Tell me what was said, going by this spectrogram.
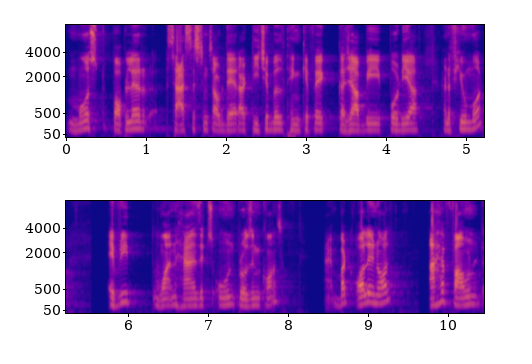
most popular SaaS systems out there are Teachable, Thinkific, Kajabi, Podia, and a few more. Every one has its own pros and cons. But all in all, I have found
